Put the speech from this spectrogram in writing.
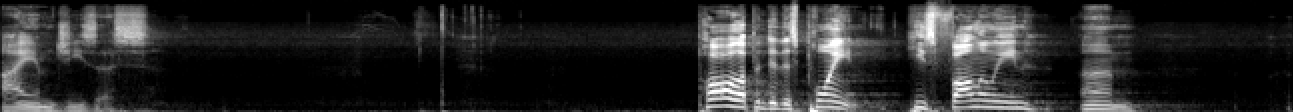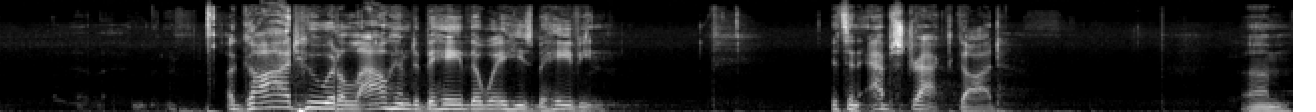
I am Jesus. Paul, up until this point, he's following um, a God who would allow him to behave the way he's behaving. It's an abstract God. Um,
